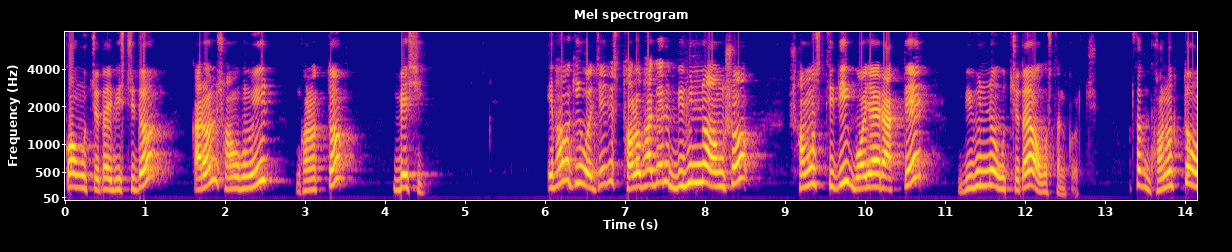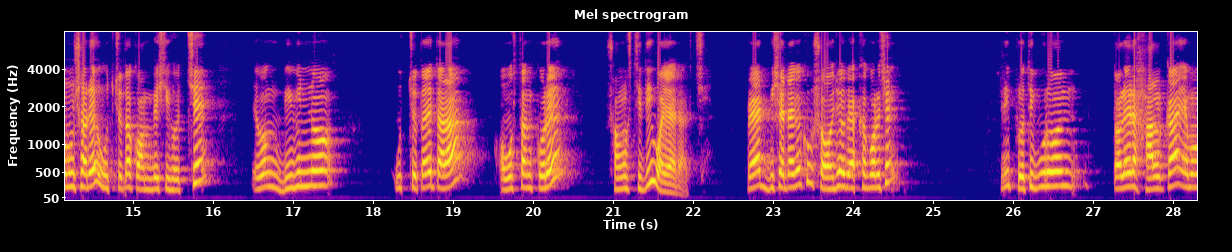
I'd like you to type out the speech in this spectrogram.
কম উচ্চতায় বিস্তৃত, কারণ সমভূমির ঘনত্ব বেশি। এভাবে কি বলছে যে স্থলভাগের বিভিন্ন অংশ সমস্থিতি বজায় রাখতে বিভিন্ন উচ্চতায় অবস্থান করছে। অর্থাৎ ঘনত্ব অনুসারে উচ্চতা কম বেশি হচ্ছে এবং বিভিন্ন উচ্চতায় তারা অবস্থান করে সমস্থিতি বজায় রাখছে। প্র্যাট বিষয়টাকে খুব সহজভাবে ব্যাখ্যা করেছেন। তিনি প্রতিপূরণ তলের হালকা এবং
